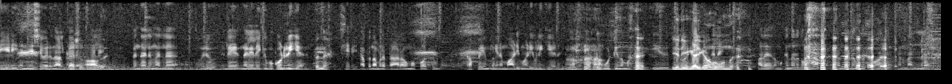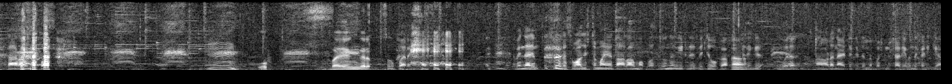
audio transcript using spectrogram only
തേടി അന്വേഷിച്ച് വരുന്ന ആൾക്കാരാണ്. അല്ലേ അപ്പോൾ എന്തായാലും നല്ല ഒരു നിലയിലേക്ക് പോയിക്കൊണ്ടിരിക്കുകയാണ്. പിന്നെ? ശരി അപ്പോൾ നമ്മുടെ താറാവും മപ്പാസും കപ്പയും ഇങ്ങനെ മാടി മാടി വിളിക്കുകയാണ്. കൂട്ടി നമുക്ക് ഈ എനിക്കും കഴിക്കണം തോന്നുന്നു. അതെ നമുക്ക് എന്തായാലും തോന്നുന്നു നല്ല താറാവും മപ്പാസ് ഭയങ്കരം. സൂപ്പർ. അപ്പൊ എന്തായാലും നല്ല സ്വാദിഷ്ടമായ താറാവ് മപ്പാസ് ഇതൊന്ന് വീട്ടിൽ വെച്ച് നോക്കാം. അല്ലെങ്കിൽ ഇതുപോലെ നാടനായിട്ട് കിട്ടുന്ന ഭക്ഷണശാലയെ വന്ന് കഴിക്കാം.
